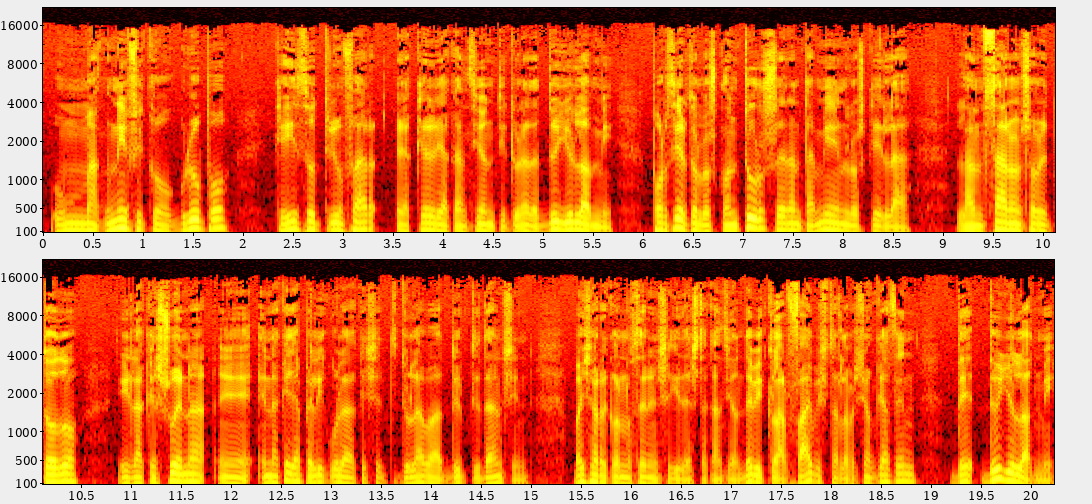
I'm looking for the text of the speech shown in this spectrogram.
un magnífico grupo que hizo triunfar aquella canción titulada Do You Love Me. Por cierto, los Contours eran también los que la lanzaron sobre todo y la que suena eh, en aquella película que se titulaba Dirty Dancing. Vais a reconocer enseguida esta canción. David Clark Five, esta es la versión que hacen de Do You Love Me.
